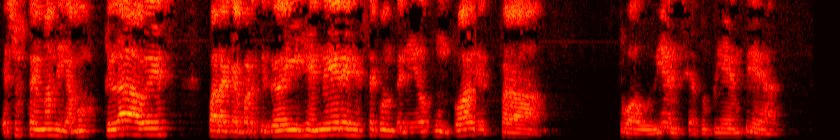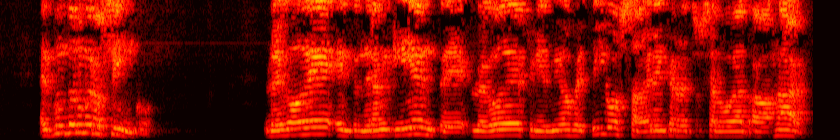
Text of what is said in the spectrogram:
esos temas, digamos, claves para que a partir de ahí generes ese contenido puntual para tu audiencia, tu cliente ideal. El punto número 5. Luego de entender a mi cliente, luego de definir mis objetivos, saber en qué red social voy a trabajar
